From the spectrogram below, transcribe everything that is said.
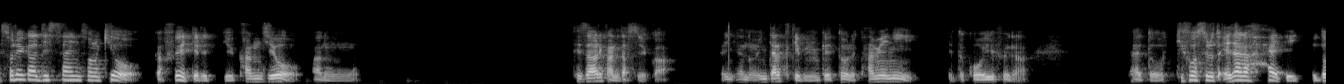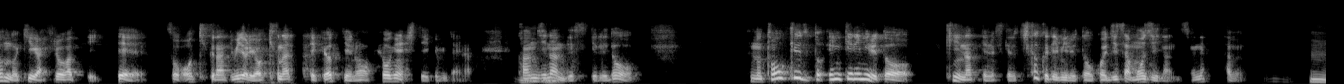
それが実際にその木をが増えてるっていう感じを、あのー手触り感で出すというか、あのインタラクティブに受け取るために、えっと、こういうふうな、えっと、寄付をすると枝が生えていって、どんどん木が広がっていって、そう大きくなって、緑が大きくなっていくよっていうのを表現していくみたいな感じなんですけれど、その等級と円形で見ると木になってるんですけど、近くで見ると、これ実は文字なんですよね、多分。うんうんう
